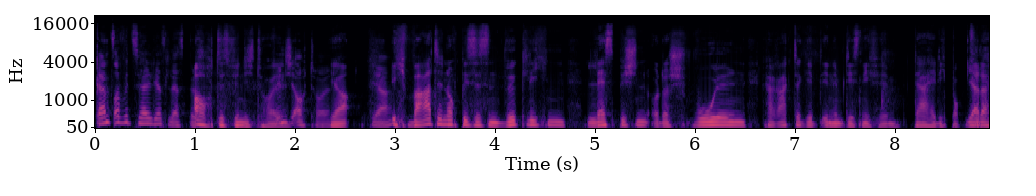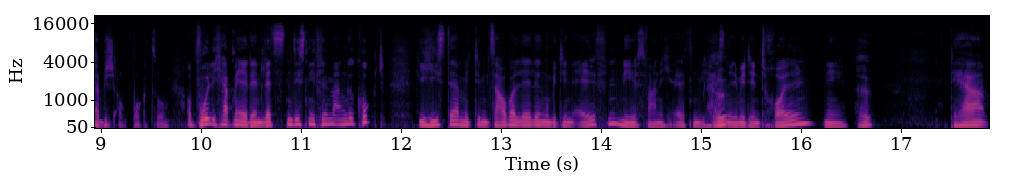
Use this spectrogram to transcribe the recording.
ganz offiziell jetzt lesbisch. Ach, das finde ich toll. Finde ich auch toll. Ja. Ja. Ich warte noch, bis es einen wirklichen lesbischen oder schwulen Charakter gibt in einem Disney-Film. Da hätte ich Bock Ja, da habe ich auch Bock zu. Obwohl, ich habe mir ja den letzten Disney-Film angeguckt. Wie hieß der mit dem Zauberlehrling und mit den Elfen? Nee, es war nicht Elfen. Wie heißen die mit den Trollen? Nee. Hä? Der,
